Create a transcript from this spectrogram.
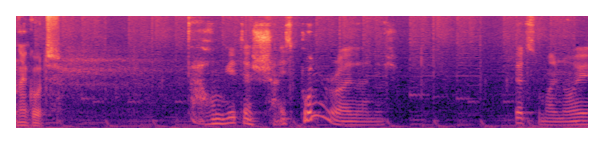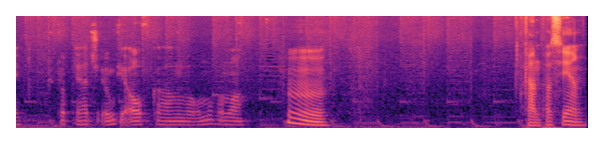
Na gut. Warum geht der scheiß Pulverizer nicht? Jetzt mal neu. Ich glaube, der hat sich irgendwie aufgehangen. Warum auch immer. Hm. Kann passieren.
